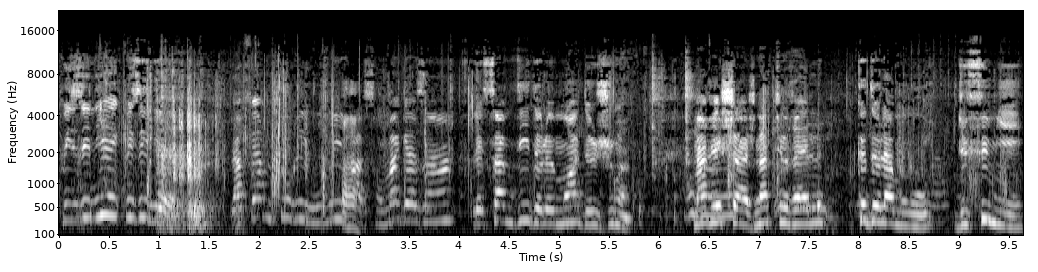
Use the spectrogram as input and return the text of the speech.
Cuisiniers et cuisinières, la ferme Toury ouvrira son magasin les samedis de le mois de juin. Maraîchage naturel, que de l'amour, du fumier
